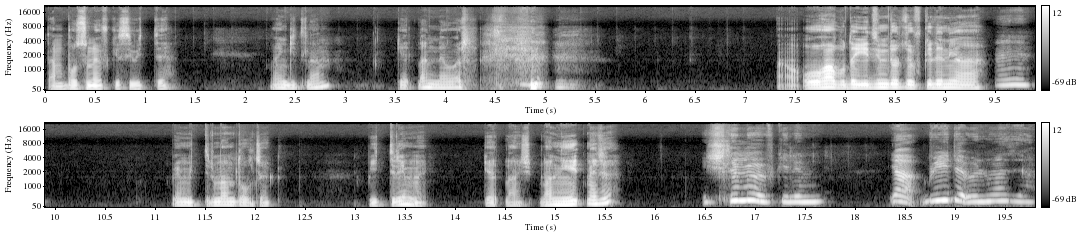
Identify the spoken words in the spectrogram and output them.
Tam boss'un öfkesi bitti. Lan git lan. Git lan ne var? Oha bu da 724 öfkeleniyor ha. Aynen. Ben bittirmem de olacak. Bittireyim mi? Get lan. Lan niye gitmedi? İşlemiyor öfkelerini. Ya büyü de ölmez ya.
